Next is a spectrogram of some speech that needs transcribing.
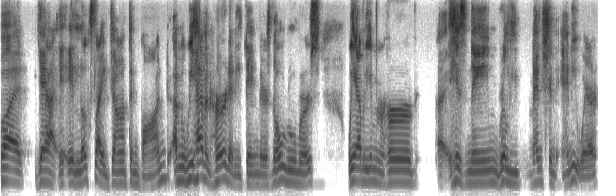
but yeah, it, it looks like Jonathan Bond. I mean, we haven't heard anything. There's no rumors. We haven't even heard uh, his name really mentioned anywhere.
